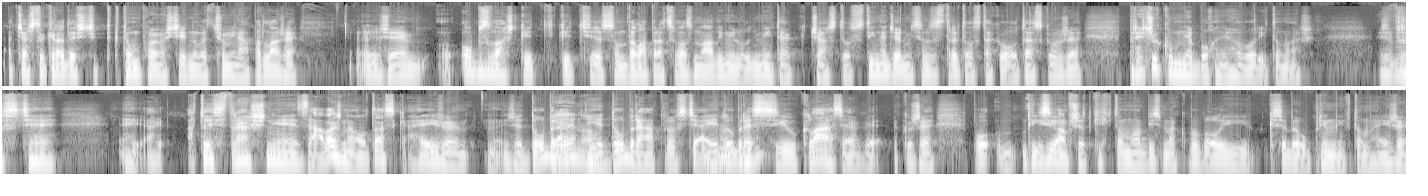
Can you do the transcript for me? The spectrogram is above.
a častokrát ešte k tomu poviem ešte jednu vec, čo mi napadla, že, že obzvlášť keď, keď som veľa pracoval s mladými ľuďmi, tak často s tínedžermi som sa stretol s takou otázkou, že prečo ku mne Boh nehovorí, Tomáš? Že proste Hej, a, a to je strašne závažná otázka, hej, že, že dobrá, je, no. je dobrá proste a je uh-huh, dobre uh-huh. si ju klásť. Ako, akože po, vyzývam všetkých k tomu, aby sme ako boli k sebe úprimní v tom, hej, že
